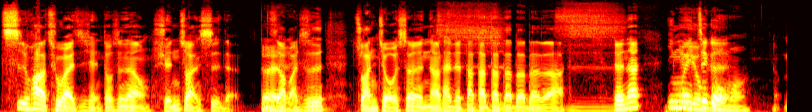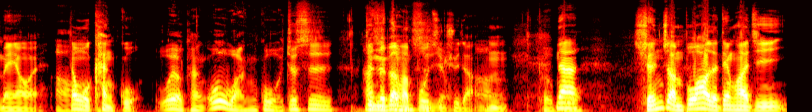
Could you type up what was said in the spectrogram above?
市话出来之前，都是那种旋转式的，你知道吧？就是转九十，然后它就哒哒哒哒哒哒哒。对，那因为这个没有哎，但我看过，我有看，我有玩过，就是就没办法播出去的。嗯，那。旋转拨号的电话机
